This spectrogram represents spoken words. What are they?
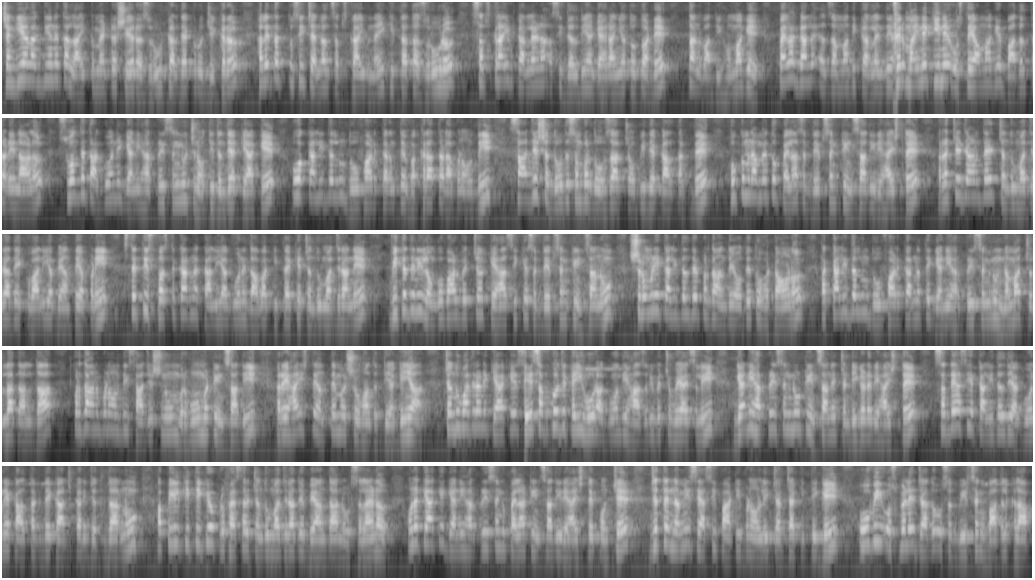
ਚੰਗੀਆਂ ਲੱਗਦੀਆਂ ਨੇ ਤਾਂ ਲਾਈਕ, ਕਮੈਂਟ, ਸ਼ੇਅਰ ਜ਼ਰੂਰ ਕਰ ਦਿਆ ਕਰੋ। ਜੇਕਰ ਹਲੇ ਤੱਕ ਤੁਸੀਂ ਚੈਨਲ ਸਬਸਕ੍ਰਾਈਬ ਨਹੀਂ ਕੀਤਾ ਤਾਂ ਜ਼ਰੂਰ ਸਬਸਕ੍ਰਾਈਬ ਕਰ ਲੈਣਾ। ਅਸੀਂ ਦਿਲ ਦੀਆਂ ਗਹਿਰਾਈਆਂ ਤੋਂ ਤੁਹਾਡੇ ਧੰਨਵਾਦੀ ਹੋਵਾਂਗੇ। ਪਹਿਲਾਂ ਗੱਲ ਇਲਜ਼ਾਮਾਂ ਦੀ ਕਰ ਲੈਂਦੇ ਹਾਂ। ਫਿਰ ਮਾਇਨੇ ਕੀ ਨੇ? ਉਸ ਤੇ ਆਵਾਂਗੇ। ਬਾਦਲ ਧੜੇ ਨਾਲ ਸੰਬੰਧਿਤ ਆਗੂਆਂ ਨੇ ਗਿਆਨੀ ਹਰਪ੍ਰੀਤ ਸਿੰਘ ਨੂੰ ਚੁਣੌਤੀ ਦਿੰਦਿਆਂ ਕਿਹਾ ਕਿ ਉਹ ਅਕਾਲੀ ਦਲ ਨੂੰ ਦੋ ਫਾੜ ਕਰਨ ਤੇ ਵੱਖਰਾ ਧੜਾ ਬਣਾਉਣ ਦੀ ਸਾਜ਼ਿਸ਼ 2 ਦਸੰਬਰ 2024 ਦੇ ਅਕਾਲ ਤਖਤ ਦੇ ਹੁਕਮਨਾਮੇ ਤੋਂ ਪਹਿਲਾਂ ਸੁਖਦੇਵ ਸਿੰਘ ਢੀਂਡਸਾ ਦੀ ਰਿਹਾਇਸ਼ ਤੇ ਰਚੇ ਜਾਣ ਦੇ ਚੰਦੂ ਮਾਜਰਾ ਦੇ ਇਕਵਾਲੀਆ ਬਿਆਨ ਤੇ ਆਪਣੀ ਸਥਿਤੀ ਸਪਸ਼ਟ ਕਰਨ ਅਕਾਲੀ ਆਗੂਆਂ ਨੇ ਦਾਅਵਾ ਕੀਤਾ ਕਿ ਚੰਦੂ ਮਾਜਰਾ ਨੇ ਬੀਤੇ ਦਿਨੀ ਲੌਂਗੋਵਾਲ ਵਿੱਚ ਕਿਹਾ ਸੀ ਕਿ ਸੁਖਦੇਵ ਸਿੰਘ ਢੀਂਡਸਾ ਨੂੰ ਸ਼੍ਰੋਮਣੀ ਅਕਾਲੀ ਦਲ ਦੇ ਪ੍ਰਧਾਨ ਦੇ ਅਹੁਦੇ ਤੋਂ ਹਟਾਉਣ ਅਕਾਲੀ ਦਲ ਨੂੰ ਦੋ ਫਾੜ ਕਰਨ ਅਤੇ ਗਿਆਨੀ ਹਰਪ੍ਰੀਤ ਸਿੰਘ ਨੂੰ ਨਵਾਂ ਚੁੱਲਾ ਦਲ ਦਾ ਪ੍ਰਧਾਨ ਬਣਾਉਣ ਦੀ ਸਾਜ਼ਿਸ਼ ਨੂੰ ਮਰਹੂਮ ਢੀਂਡਸਾ ਦੀ ਰਿਹਾਇਸ਼ ਤੇ ਅੰਤਿਮ ਸ਼ੋਹਾਂ ਦਿੱਤੀਆਂ ਗਈਆਂ। ਚੰਦੂ ਮਾਜਰਾ ਨੇ ਕਿਹਾ ਕਿ ਇਹ ਸਭ ਕੁਝ ਕਈ ਹੋਰ ਆਗੂਆਂ ਦੀ ਹਾਜ਼ਰੀ ਵਿੱਚ ਹੋਇਆ। ਇਸ ਲਈ ਗਿਆਨੀ ਹਰਪ੍ਰੀਤ ਸਿੰਘ ਨੂੰ ਢੀਂਡਸਾ ਨੇ ਚੰਡੀਗੜ੍ਹ ਰਿਹਾਇਸ਼ ਤੇ ਸੱਦਿਆ ਸੀ। ਅਕਾਲੀ ਦਲ ਦੇ ਆਗੂਆਂ ਨੇ ਅਕਾਲ ਤਖਤ ਦੇ ਕਾਰਜਕਾਰੀ ਜਥੇਦਾਰ ਨੂੰ ਅਪੀਲ ਕੀਤੀ ਕਿ ਉਹ ਪ੍ਰੋਫੈਸਰ ਚੰਦੂ ਮਾਜਰਾ ਦੇ ਬਿਆਨ ਦਾ ਨੋਟਿਸ ਲੈਣ। ਉਹਨਾਂ ਕਿਹਾ ਕਿ ਗਿਆਨੀ ਹਰਪ੍ਰੀਤ ਸਿੰਘ ਪਹਿਲਾਂ ਢੀਂਡਸਾ ਦੀ ਰਿਹਾਇਸ਼ ਤੇ ਪਹੁੰਚੇ, ਜਿੱਥੇ ਨਵੀਂ ਸਿਆਸੀ ਪਾਰਟੀ ਬਣਾਉਣ ਲਈ ਚਰਚਾ ਕੀਤੀ ਗਈ। ਉਹ ਵੀ ਉਸ ਵੇਲੇ ਜਦ ਉਹ ਸੁਖਬੀਰ ਸਿੰਘ ਬਾਦਲ ਖਿਲਾਫ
